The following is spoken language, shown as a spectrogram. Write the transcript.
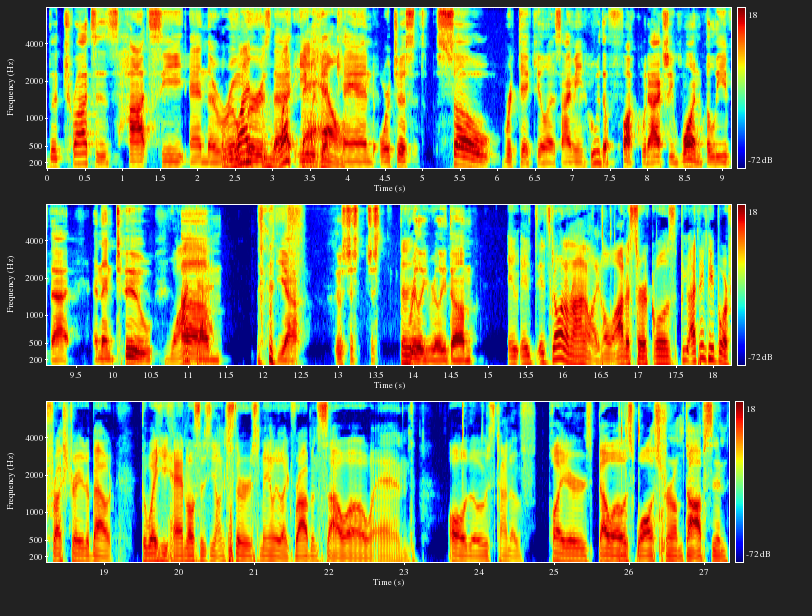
the Trotz's hot seat and the What- rumors that what he the would hell? get canned were just so ridiculous. I mean, who the fuck would actually one believe that, and then two, that. um, yeah, it was just just The- really really dumb. it, it, it's going around in like a lot of circles. I think people are frustrated about the way he handles his youngsters, mainly like Robin Salo and all those kind of players, Bellows, Wahlstrom, Dobson,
